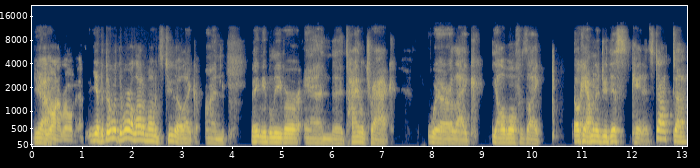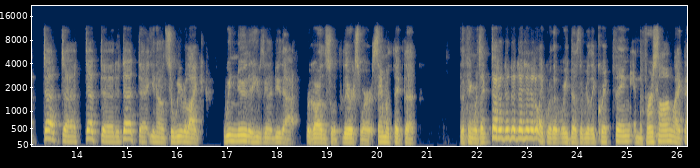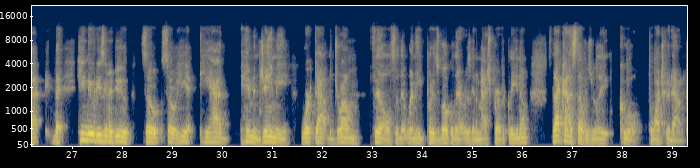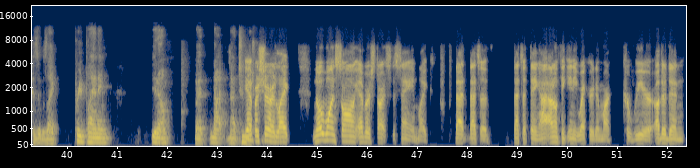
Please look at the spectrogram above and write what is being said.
Yeah, we were on a roll, man. Yeah, but there were there were a lot of moments too, though, like on "Make Me Believer" and the title track, where like Yelawolf was like, "Okay, I'm gonna do this cadence, da da da da da da da da da," you know. So we were like, we knew that he was gonna do that, regardless of what the lyrics were. Same with like the the thing where it's like da da da da da da like where the where he does the really quick thing in the first song, like that that he knew what he's gonna do. So so he he had him and Jamie worked out the drum fill so that when he put his vocal there, it was gonna match perfectly, you know. So that kind of stuff was really cool to watch go down because it was like pre-planning, you know, but not not too yeah much. for sure. Like no one song ever starts the same. Like that that's a that's a thing. I, I don't think any record in my career other than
